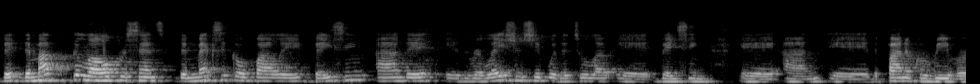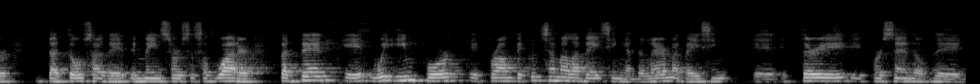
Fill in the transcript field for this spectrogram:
The, the map below presents the Mexico Valley Basin and the, uh, the relationship with the Tula uh, Basin uh, and the Panuco River, that those are the, the main sources of water. But then we import from the Cutzamala Basin and the Lerma Basin 30% of the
